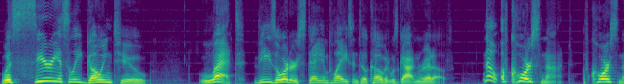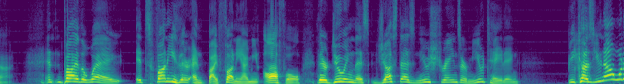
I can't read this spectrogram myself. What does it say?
was seriously going to let these orders stay in place until COVID was gotten rid of. No, of course not. Of course not. And by the way, it's funny there, and by funny I mean awful, they're doing this just as new strains are mutating because you know one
